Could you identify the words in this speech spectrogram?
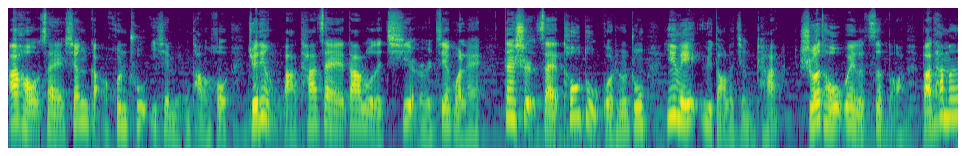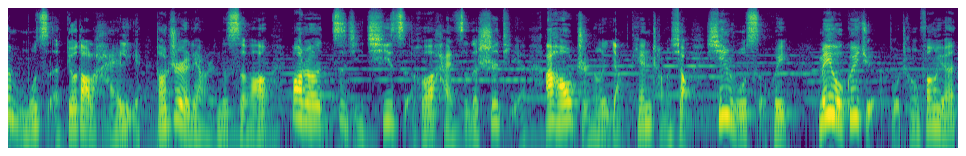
阿豪在香港混出一些名堂后，决定把他在大陆的妻儿接过来。但是在偷渡过程中，因为遇到了警察，蛇头为了自保，把他们母子丢到了海里，导致两人的死亡。抱着自己妻子。和孩子的尸体，阿豪只能仰天长啸，心如死灰。没有规矩不成方圆。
